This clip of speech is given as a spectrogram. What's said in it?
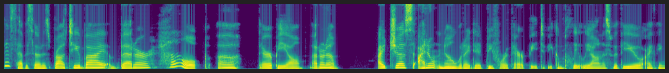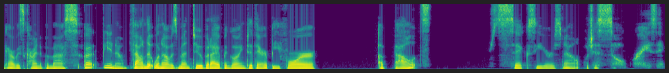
This episode is brought to you by BetterHelp. Uh, therapy, y'all. I don't know. I just, I don't know what I did before therapy, to be completely honest with you. I think I was kind of a mess, but you know, found it when I was meant to. But I have been going to therapy for about six years now, which is so crazy.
